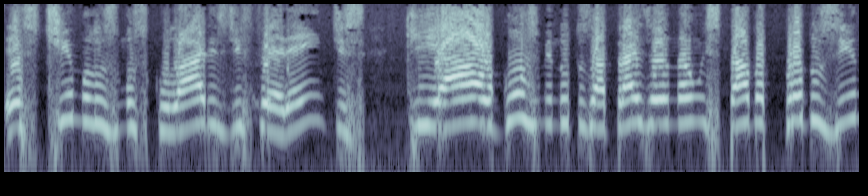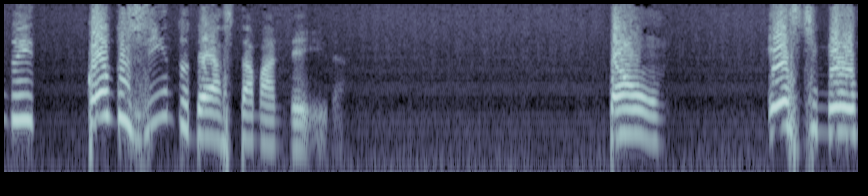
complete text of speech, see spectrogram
estímulos musculares diferentes que há alguns minutos atrás eu não estava produzindo e conduzindo desta maneira. Então, este meu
